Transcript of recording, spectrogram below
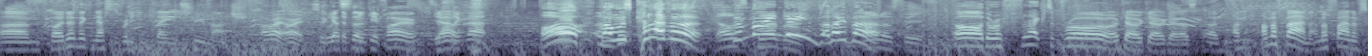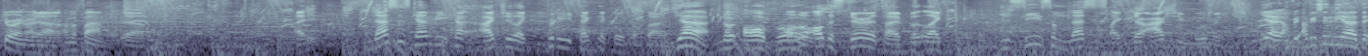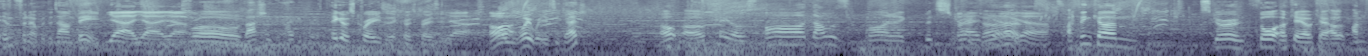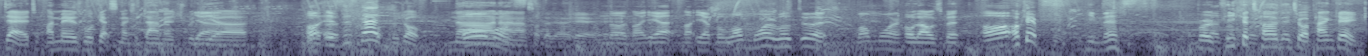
Um, but I don't think Ness is really complaining too much. All right, all right. So he gets the the. PK fire, just Yeah. like that. Oh, that was clever. That was the mind clever. games. I like that. Honestly. Oh, the reflect, bro. Okay, okay, okay. That's, uh, I'm, I'm a fan. I'm a fan of scoring right now. I'm a fan. Yeah. I, can be actually like pretty technical sometimes. Yeah. No. Oh, bro. Although all the stereotype, but like you see some nests like they're actually moving. Yeah, have you, have you seen the uh, the infinite with the down B? Yeah, yeah, yeah. Bro, that shit, it goes crazy. It goes crazy. Yeah. Oh, Oh, wait, wait, is he dead? Oh, okay, that was oh, that was not a bit strange. idea. I don't know. Yeah. I think um, Scuro thought, okay, okay, I- I'm dead. I may as well get some extra damage with the. Yeah. Uh, Oh, the- is this dead? The job. Almost. nah, it's not dead. Yeah, yeah, yeah. No, not yet, not yet. But one more will do it. One more. Oh, that was a bit. Oh, Okay, he missed. Bro, That's Pika turned into a pancake.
